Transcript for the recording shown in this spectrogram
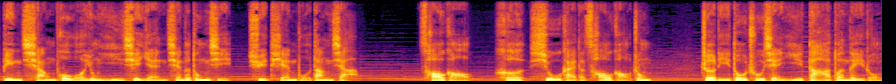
并强迫我用一切眼前的东西去填补当下。草稿和修改的草稿中，这里都出现一大段内容，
